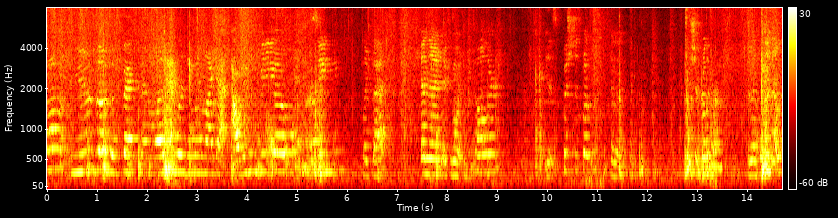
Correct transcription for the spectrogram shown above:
won't use those effects unless we're doing like an outing video or See? like that. And then if you want it to be taller, you just push this button and then push it really hard. And then it down.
